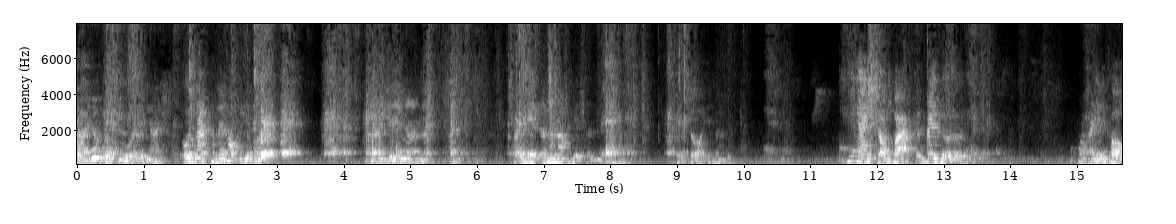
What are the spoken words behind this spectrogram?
ลายเนาะที่คิดว่าเป็นไง โอ้ยนัก ทำไมหลอกเรียนเลยอ่าเดี๋ยวนั้นน่ะไปเห็ดอันนั้นเนาะเห็ดอันนี้เห็ดสอยนะนี่ไงสองบาทฉันให้เธอเลยพอเหหายรียญทอง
